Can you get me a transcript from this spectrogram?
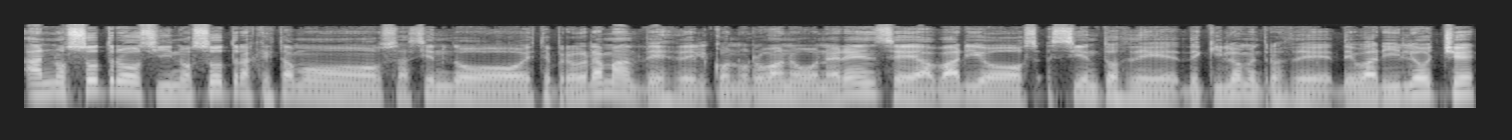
a nosotros y nosotras que estamos haciendo este programa desde el conurbano bonaerense a varios cientos de, kilómetros de, Bariloche,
